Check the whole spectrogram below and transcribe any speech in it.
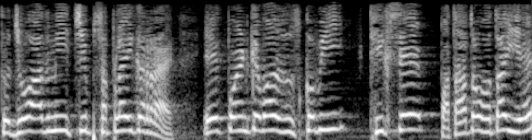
तो जो आदमी चिप सप्लाई कर रहा है, एक पॉइंट के बाद उसको भी ठीक से पता तो होता ही है,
